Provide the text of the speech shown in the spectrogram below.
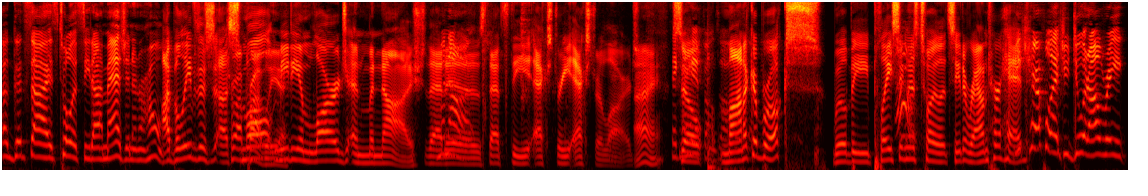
a good sized toilet seat, I imagine, in her home. I believe there's a Pro- small, probably, yeah. medium, large, and Minaj. That is Minaj. that's the extra extra large. All right. Take so. Monica Brooks will be placing this toilet seat around her head. Be careful as you do it. I already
